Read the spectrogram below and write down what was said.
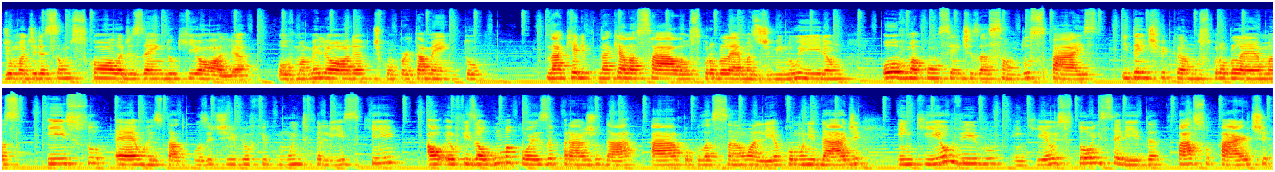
de uma direção de escola dizendo que, olha, houve uma melhora de comportamento, naquele, naquela sala os problemas diminuíram, houve uma conscientização dos pais, identificamos problemas. Isso é um resultado positivo. Eu fico muito feliz que eu fiz alguma coisa para ajudar a população ali, a comunidade em que eu vivo, em que eu estou inserida, faço parte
